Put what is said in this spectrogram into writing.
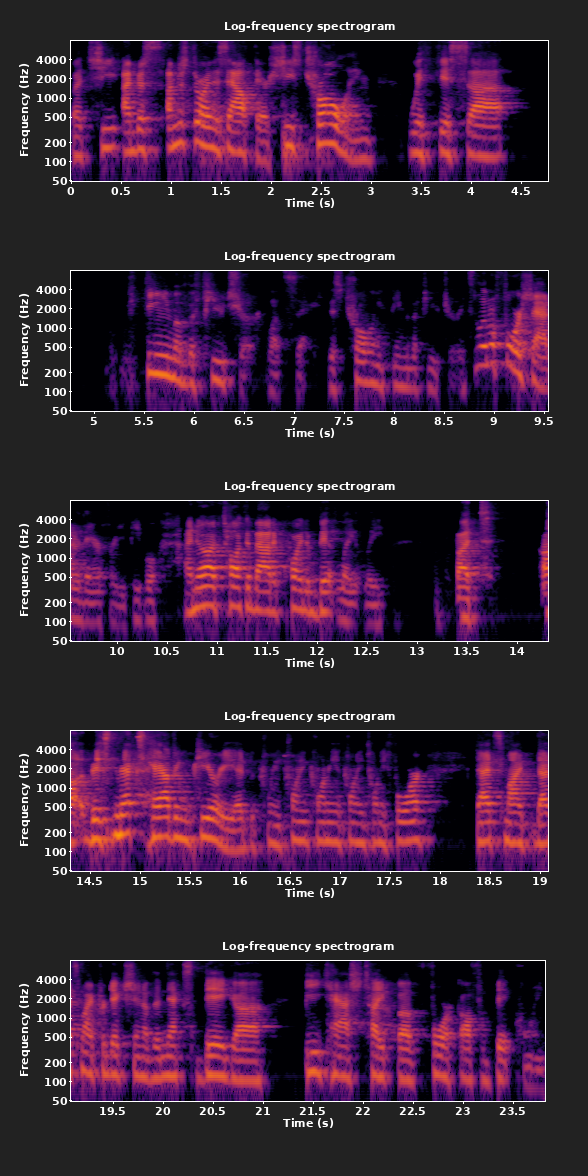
but she i'm just i'm just throwing this out there she's trolling with this uh theme of the future let's say this trolling theme of the future it's a little foreshadow there for you people i know i've talked about it quite a bit lately but uh, this next halving period between 2020 and 2024 that's my that's my prediction of the next big uh bcash type of fork off of bitcoin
